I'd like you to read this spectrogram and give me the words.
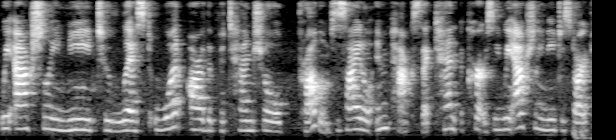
We actually need to list what are the potential problems, societal impacts that can occur. So we actually need to start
